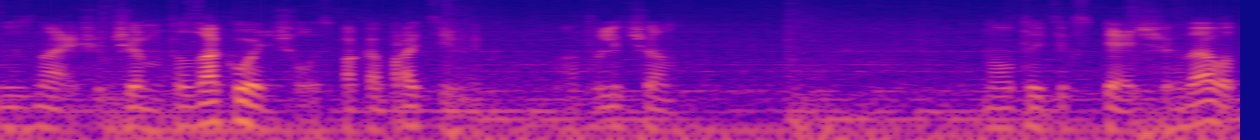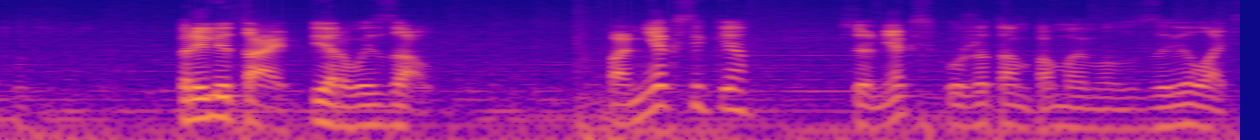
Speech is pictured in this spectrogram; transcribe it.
не знаю, еще чем это закончилось, пока противник отвлечен на вот этих спящих, да, вот прилетает первый зал по Мексике. Все, Мексика уже там, по-моему, завелась.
